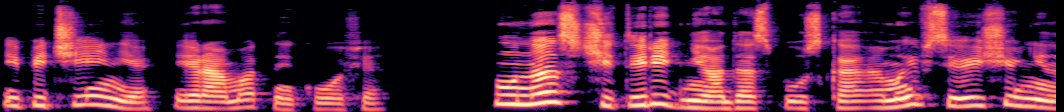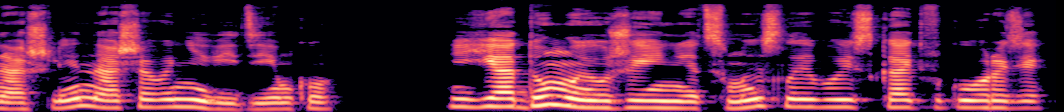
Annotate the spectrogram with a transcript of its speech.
и печенье, и ароматный кофе. У нас четыре дня до спуска, а мы все еще не нашли нашего невидимку. Я думаю, уже и нет смысла его искать в городе,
